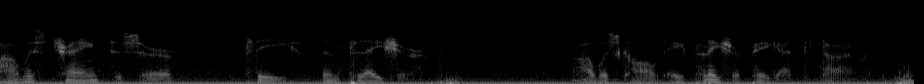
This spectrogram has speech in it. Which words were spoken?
I was trained to serve, please, and pleasure. I was called a pleasure pig at the time.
